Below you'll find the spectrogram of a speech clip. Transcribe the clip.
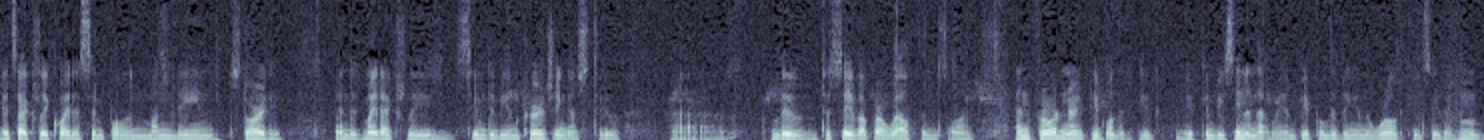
it's actually quite a simple and mundane story, and it might actually seem to be encouraging us to uh, live to save up our wealth and so on. And for ordinary people, that it, it can be seen in that way, and people living in the world can see that hmm,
